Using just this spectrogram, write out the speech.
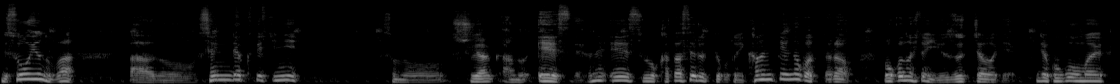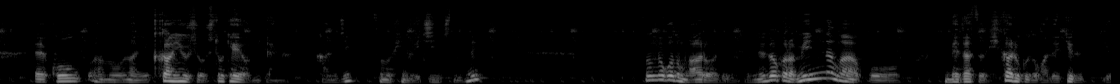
でそういうのはあの戦略的にその主役あのエースだよね。エースを勝たせるってことに関係なかったら他の人に譲っちゃうわけ。じゃあここお前、えこうあの何区間優勝しとけよみたいな感じ？その日の一日のね。そんなこともあるわけですよね。だからみんながこう目立つ光ることができるってい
